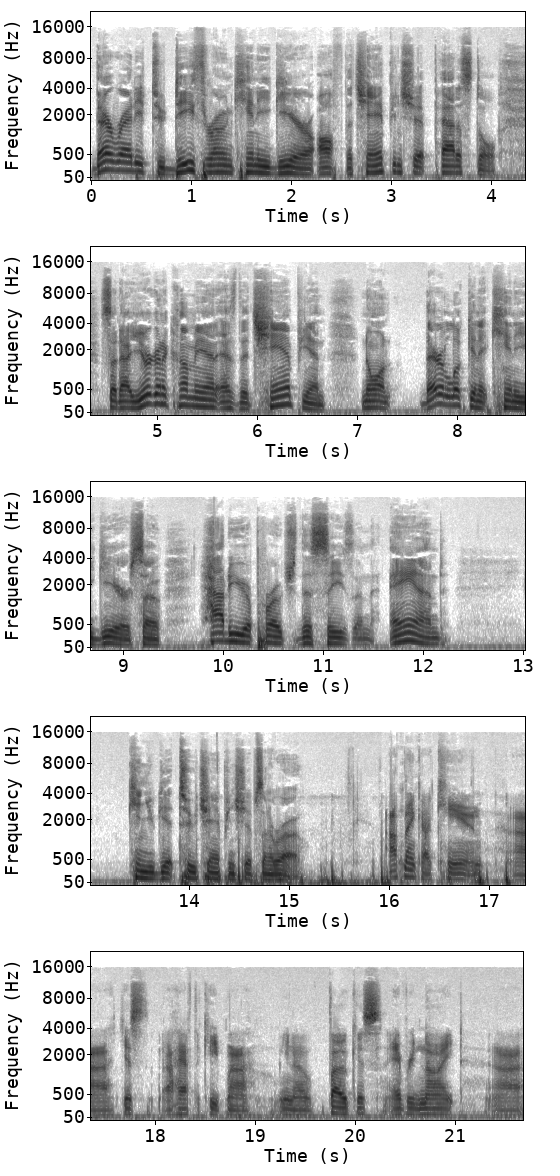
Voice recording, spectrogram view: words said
they're ready to dethrone Kenny Geer off the championship pedestal. So now you're going to come in as the champion, knowing they're looking at Kenny Geer. So how do you approach this season, and can you get two championships in a row? I think I can. Uh, just I have to keep my you know focus every night, uh,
